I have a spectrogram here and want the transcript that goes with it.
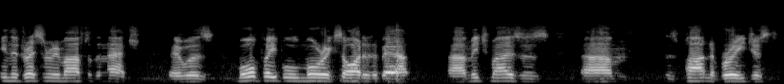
in the dressing room after the match, there was more people more excited about uh, Mitch Moses, um, his partner Bree, just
